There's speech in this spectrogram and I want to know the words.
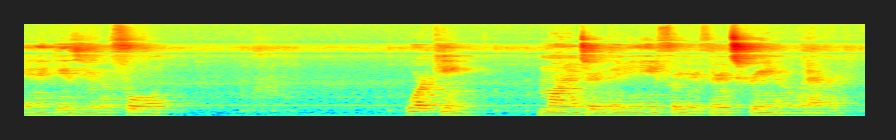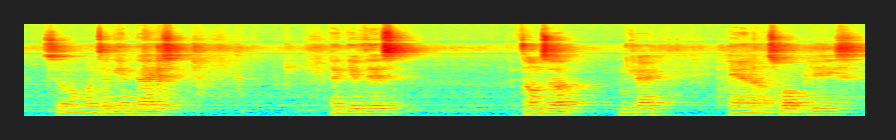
and it gives you the full working monitor that you need for your third screen or whatever. So once again guys, I give this a thumbs up, okay? And as well please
